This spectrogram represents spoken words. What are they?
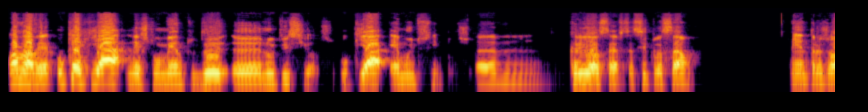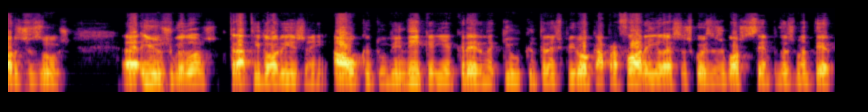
vamos lá ver. O que é que há neste momento de noticioso? O que há é muito simples. Criou-se esta situação entre Jorge Jesus uh, e os jogadores, que terá tido origem ao que tudo indica e a crer naquilo que transpirou cá para fora, e eu estas coisas gosto sempre de as manter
